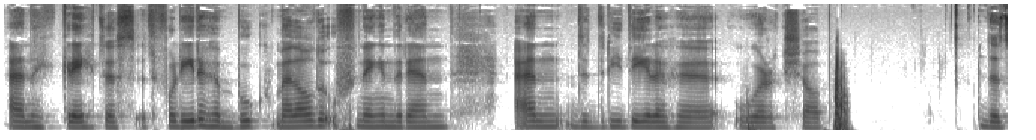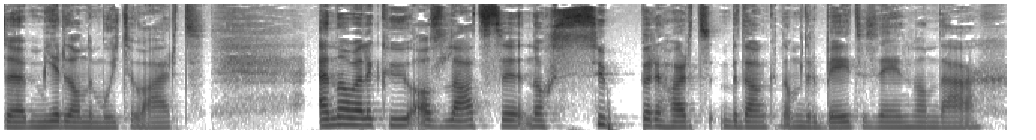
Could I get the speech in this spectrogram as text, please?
En je krijgt dus het volledige boek met al de oefeningen erin en de driedelige workshop. Dus uh, meer dan de moeite waard. En dan wil ik u als laatste nog super hard bedanken om erbij te zijn vandaag.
